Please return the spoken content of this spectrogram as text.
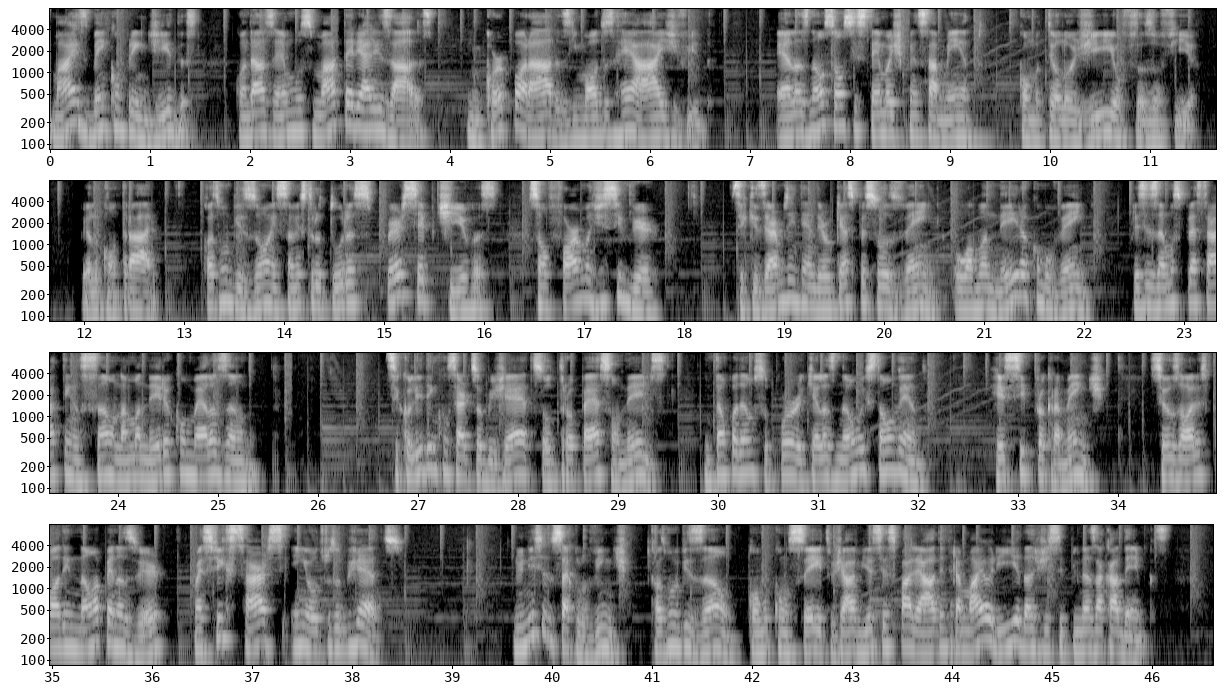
mais bem compreendidas quando as vemos materializadas, incorporadas em modos reais de vida. Elas não são sistemas de pensamento, como teologia ou filosofia. Pelo contrário, cosmovisões são estruturas perceptivas, são formas de se ver. Se quisermos entender o que as pessoas veem ou a maneira como veem, precisamos prestar atenção na maneira como elas andam. Se colidem com certos objetos ou tropeçam neles, então podemos supor que elas não o estão vendo. Reciprocamente, seus olhos podem não apenas ver, mas fixar-se em outros objetos. No início do século XX, cosmovisão, como conceito, já havia se espalhado entre a maioria das disciplinas acadêmicas.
